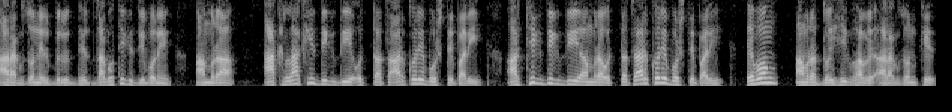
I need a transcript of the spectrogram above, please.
আর একজনের বিরুদ্ধে জাগতিক জীবনে আমরা আখলাকি দিক দিয়ে অত্যাচার করে বসতে পারি। আর্থিক দিক দিয়ে আমরা অত্যাচার করে বসতে পারি এবং আমরা দৈহিকভাবে আর একজনকে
